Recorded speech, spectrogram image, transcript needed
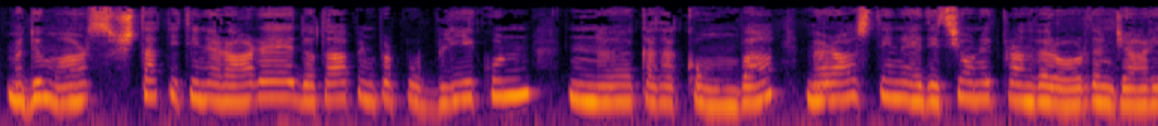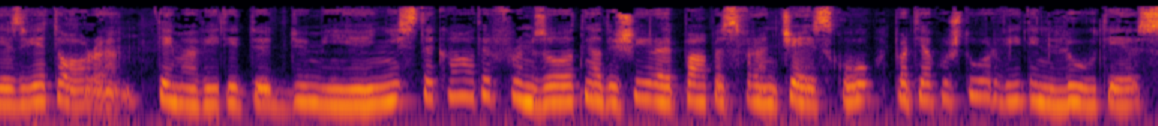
Më 2 mars, 7 itinerare do të hapen për publikun në Katakomba me rastin e edicionit pranveror të ngjarjes vjetore. Tema e vitit 2024 frymëzohet nga dëshira e Papës Francesku për t'ia kushtuar vitin lutjes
